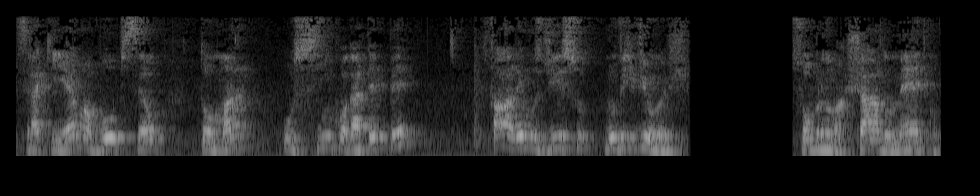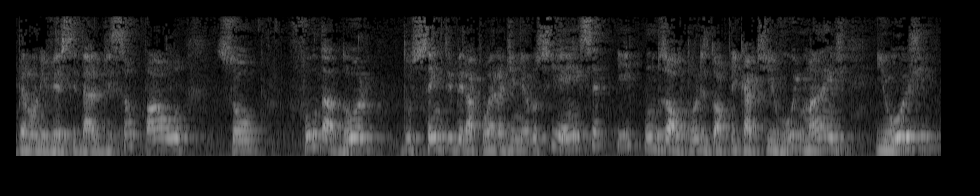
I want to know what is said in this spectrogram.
Será que é uma boa opção tomar o 5-HTP? Falaremos disso no vídeo de hoje. Sou Bruno Machado, médico pela Universidade de São Paulo, sou fundador do Centro Ibirapuera de Neurociência e um dos autores do aplicativo WeMind e hoje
